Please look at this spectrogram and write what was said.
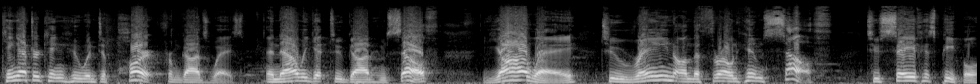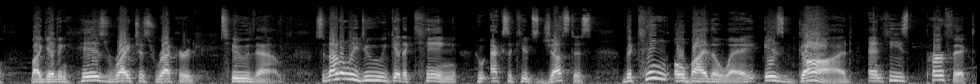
King after king who would depart from God's ways. And now we get to God Himself, Yahweh, to reign on the throne himself to save his people by giving his righteous record to them. So not only do we get a king who executes justice, the king, oh, by the way, is God, and he's perfect,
